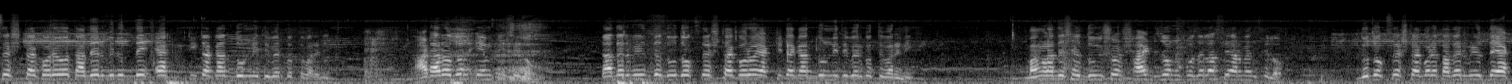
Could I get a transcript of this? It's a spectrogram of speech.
চেষ্টা করেও তাদের বিরুদ্ধে একটি টাকার দুর্নীতি বের করতে পারেনি। আঠারো জন এমপি ছিল। তাদের বিরুদ্ধে দুদক চেষ্টা করেও একটি টাকার দুর্নীতি বের করতে পারেনি। বাংলাদেশে দুইশো ষাট জন উপজেলা চেয়ারম্যান ছিল। দুদক চেষ্টা করে তাদের বিরুদ্ধে এক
